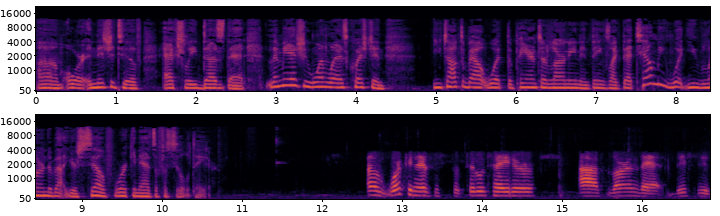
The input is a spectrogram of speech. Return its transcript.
um, or initiative actually does that. Let me ask you one last question you talked about what the parents are learning and things like that. Tell me what you've learned about yourself working as a facilitator. Um, working as a facilitator, I've learned that this is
